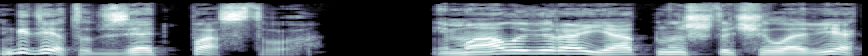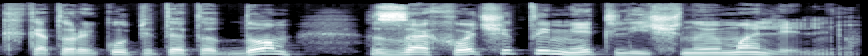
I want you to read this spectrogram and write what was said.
Где тут взять паству? И маловероятно, что человек, который купит этот дом, захочет иметь личную молельню.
